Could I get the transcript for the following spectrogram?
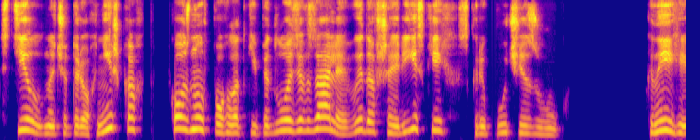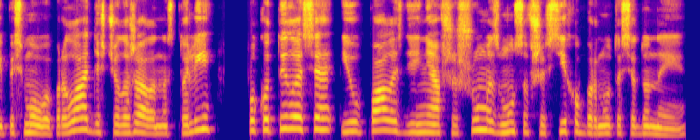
Стіл на чотирьох ніжках ковзнув по гладкій підлозі в залі, видавши різкий скрипучий звук. Книги і письмове приладдя, що лежали на столі, покотилася і упала, здійнявши шуми, змусивши всіх обернутися до неї.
